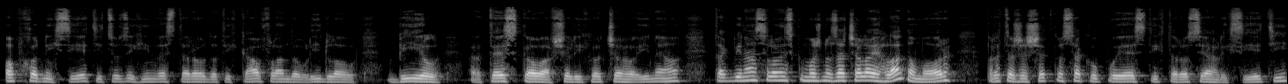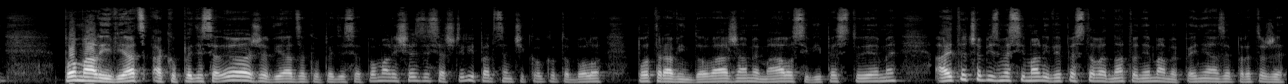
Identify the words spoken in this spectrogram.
obchodných sietí cudzích investorov do tých Kauflandov, Lidlov, Bill, Tesco a všeliko čoho iného, tak by na Slovensku možno začal aj hladomor, pretože všetko sa kupuje z týchto rozsiahlých sietí pomaly viac ako 50, jo, že viac ako 50, pomaly 64%, či koľko to bolo, potravín dovážame, málo si vypestujeme. Aj to, čo by sme si mali vypestovať, na to nemáme peniaze, pretože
